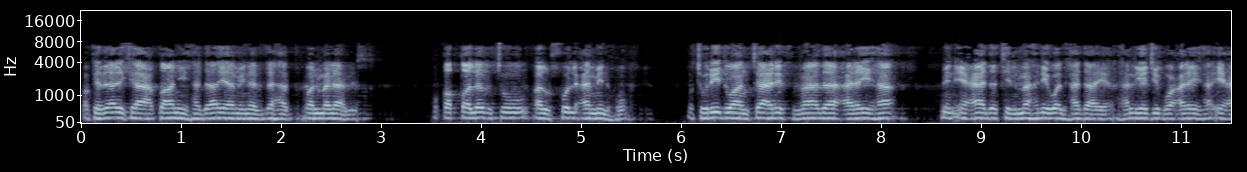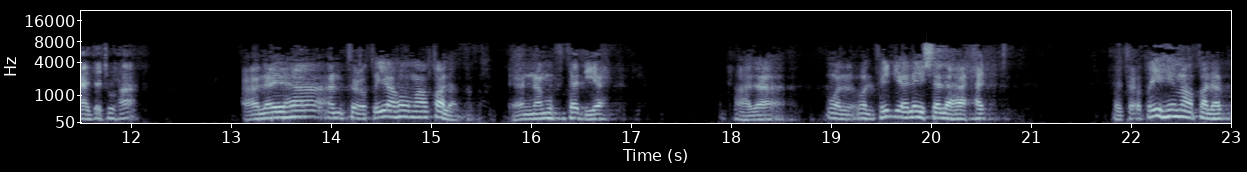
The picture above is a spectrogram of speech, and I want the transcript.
وكذلك أعطاني هدايا من الذهب والملابس وقد طلبت الخلع منه وتريد أن تعرف ماذا عليها من إعادة المهر والهدايا هل يجب عليها إعادتها؟ عليها أن تعطيه ما طلب لأنها مفتدية. هذا والفدية ليس لها حد. فتعطيه ما طلب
